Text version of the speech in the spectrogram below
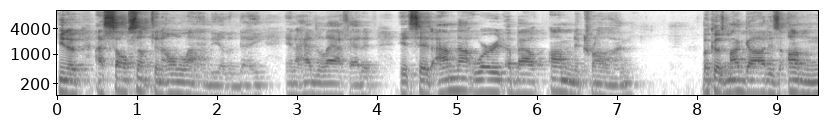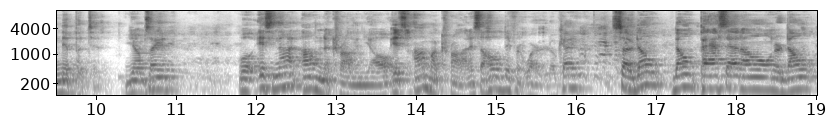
You know, I saw something online the other day and I had to laugh at it. It said, I'm not worried about Omicron because my God is omnipotent. You know what I'm saying? Well, it's not Omicron, y'all. It's Omicron. It's a whole different word, okay? So don't don't pass that on or don't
